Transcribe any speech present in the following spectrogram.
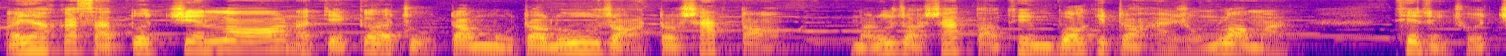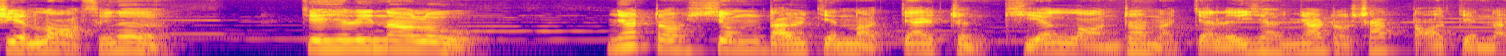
Ở nhà các xã tuột chè lo, nó chè cơ chủ trong mù trâu lúa rõ trâu sát tỏ mà lúc đó sát tỏ thêm bó cái trò hải rống lo mà. Thế chẳng chúa chia lo xí nữa chia hết đi nào lù. Nhớ trò xong tới chuyện nọ chạy chẳng khía lòn cho nó chạy lấy nhau nhớ trò sát tỏ chuyện nọ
